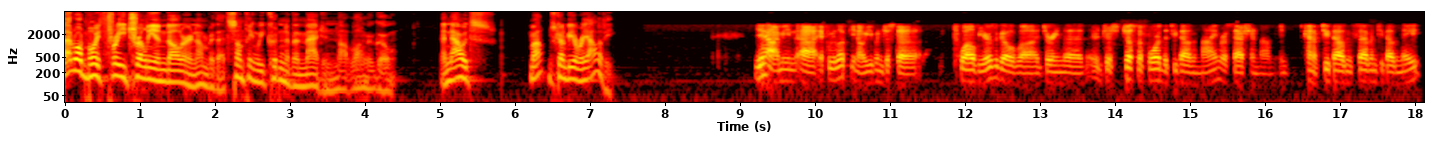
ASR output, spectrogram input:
That 1.3 trillion dollar number—that's something we couldn't have imagined not long ago, and now it's well, it's going to be a reality. Yeah, I mean, uh, if we look, you know, even just uh, 12 years ago, uh, during the just just before the 2009 recession, um, in kind of 2007, 2008,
